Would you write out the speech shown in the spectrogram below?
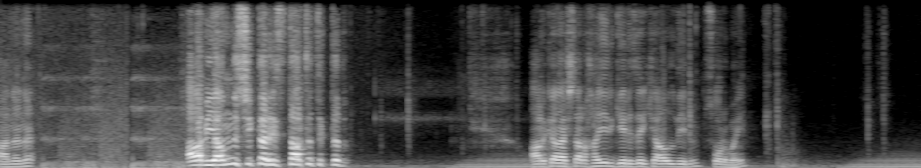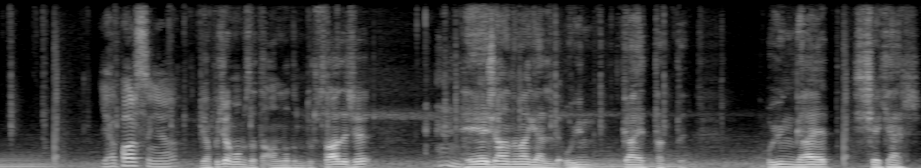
Ananı. Abi yanlışlıkla restart'a tıkladım. Arkadaşlar hayır gerizekalı değilim. Sormayın. Yaparsın ya. Yapacağım oğlum zaten anladım dur. Sadece heyecanıma geldi. Oyun gayet tatlı. Oyun gayet şeker.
